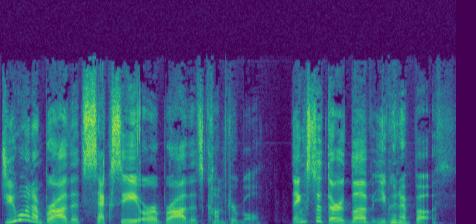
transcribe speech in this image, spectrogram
Do you want a bra that's sexy or a bra that's comfortable? Thanks to ThirdLove, you can have both.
